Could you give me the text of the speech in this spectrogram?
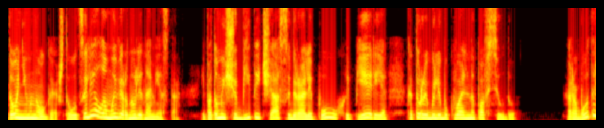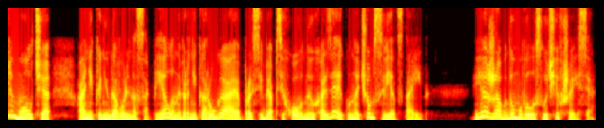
То немногое, что уцелело, мы вернули на место. И потом еще битый час собирали пух и перья, которые были буквально повсюду. Работали молча. Аника недовольно сопела, наверняка ругая про себя психованную хозяйку, на чем свет стоит. Я же обдумывала случившееся.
